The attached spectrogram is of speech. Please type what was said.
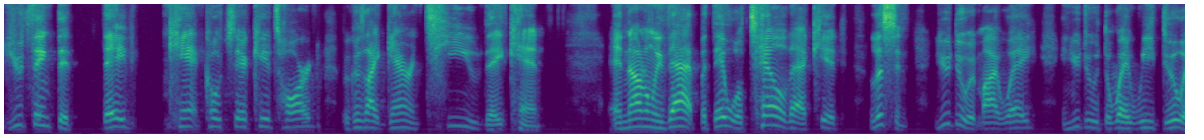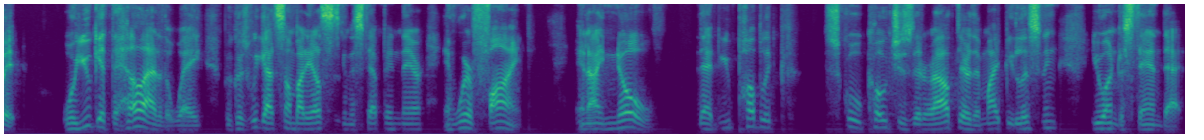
you think that they can't coach their kids hard because I guarantee you they can. And not only that, but they will tell that kid, listen, you do it my way and you do it the way we do it, or you get the hell out of the way because we got somebody else is going to step in there and we're fine. And I know that you public school coaches that are out there that might be listening, you understand that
